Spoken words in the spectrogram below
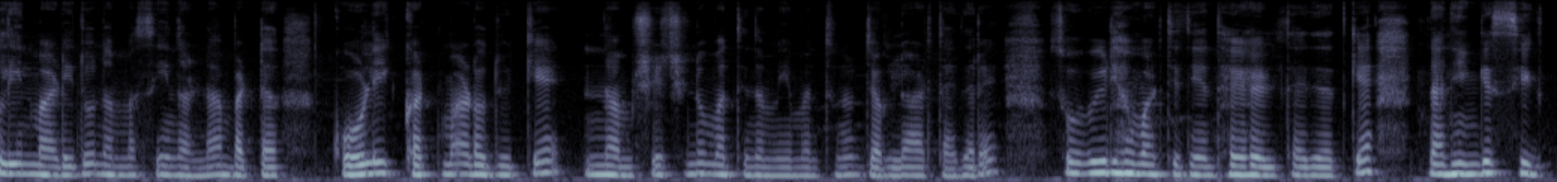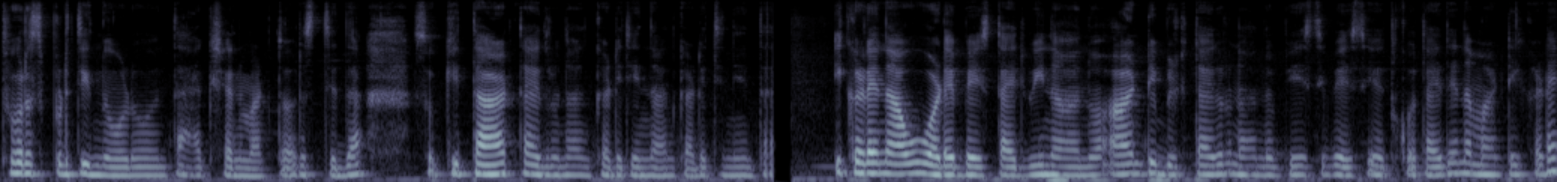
ಕ್ಲೀನ್ ಮಾಡಿದ್ದು ನಮ್ಮ ಸೀನಣ್ಣ ಬಟ್ ಕೋಳಿ ಕಟ್ ಮಾಡೋದಕ್ಕೆ ನಮ್ಮ ಶಶಿನು ಮತ್ತು ನಮ್ಮ ಹೇಮಂತನು ಜಗಳ ಆಡ್ತಾ ಇದ್ದಾರೆ. ಸೊ ವಿಡಿಯೋ ಮಾಡ್ತಿದ್ದೀನಿ ಅಂತ ಹೇಳ್ತಾ ಇದ್ದೆ ಅದಕ್ಕೆ. ನಾನು ಹಿಂಗೆ ಸಿಗ್ ತೋರಿಸ್ಬಿಡ್ತೀನಿ ನೋಡು ಅಂತ ಆ್ಯಕ್ಷನ್ ಮಾಡಿ ತೋರಿಸ್ತಿದ್ದ. ಸೊ ಕಿತ್ತಾಡ್ತಾ ಇದ್ರು ನಾನು ಕಡಿತೀನಿ ನಾನು ಕಡಿತೀನಿ ಅಂತ. ಈ ಕಡೆ ನಾವು ಒಡೆ ಬೇಯಿಸ್ತಾ ಇದ್ವಿ. ನಾನು, ಆಂಟಿ ಬಿಡ್ತಾ ಇದ್ರು. ನಾನು ಬೇಯಿಸಿ ಬೇಯಿಸಿ ಎತ್ಕೋತಾ ಇದ್ದೆ. ನಮ್ಮ ಆಂಟಿ ಕಡೆ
